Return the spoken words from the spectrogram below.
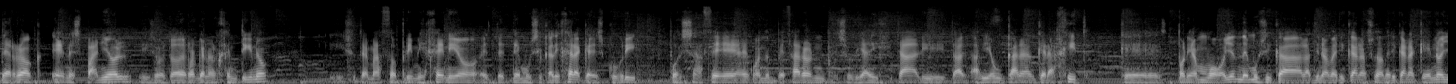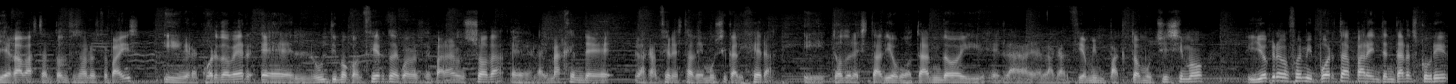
de rock en español y sobre todo de rock en argentino, y su temazo primigenio de, música ligera que descubrí pues hace cuando empezaron pues, su vida digital y tal había un canal que era Hit que ponía un mogollón de música latinoamericana, sudamericana que no llegaba hasta entonces a nuestro país. Y me recuerdo ver el último concierto de cuando se separaron Soda, eh, la imagen de la canción está de música ligera y todo el estadio votando y la, la canción me impactó muchísimo. Y yo creo que fue mi puerta para intentar descubrir,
